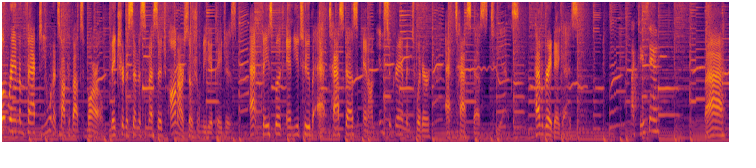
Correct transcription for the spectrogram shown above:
What random fact do you want to talk about tomorrow? Make sure to send us a message on our social media pages at Facebook and YouTube at TaskUs and on Instagram and Twitter at TaskUsTX. Have a great day, guys. Talk to you soon. Bye.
